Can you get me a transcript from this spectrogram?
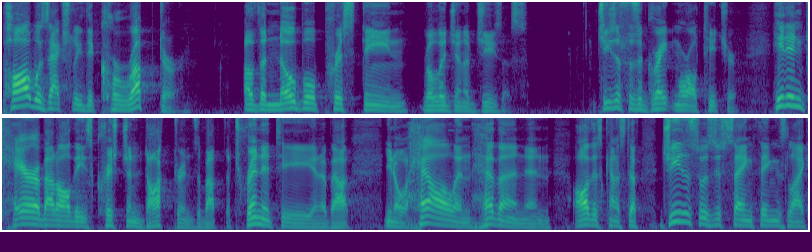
Paul was actually the corrupter of the noble, pristine religion of Jesus. Jesus was a great moral teacher. He didn't care about all these Christian doctrines about the Trinity and about, you know, hell and heaven and all this kind of stuff. Jesus was just saying things like,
